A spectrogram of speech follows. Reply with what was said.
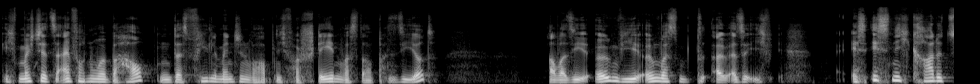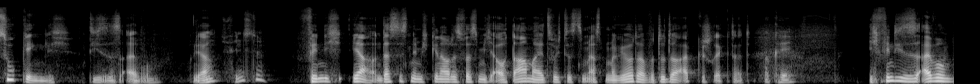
ich möchte jetzt einfach nur mal behaupten, dass viele Menschen überhaupt nicht verstehen, was da passiert. Aber sie irgendwie irgendwas, also ich, es ist nicht gerade zugänglich, dieses Album. Ja, Findest du? finde ich, ja, und das ist nämlich genau das, was mich auch damals, wo ich das zum ersten Mal gehört habe, total abgeschreckt hat. Okay. Ich finde dieses Album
